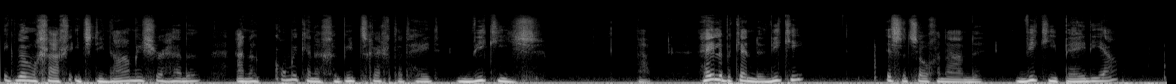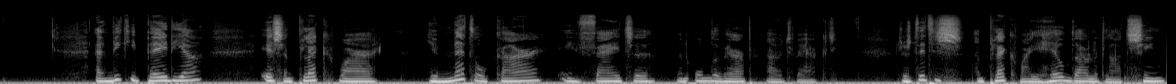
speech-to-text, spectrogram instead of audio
Ik wil hem graag iets dynamischer hebben. En dan kom ik in een gebied terecht dat heet wikis. Nou, hele bekende wiki is het zogenaamde Wikipedia. En Wikipedia is een plek waar je met elkaar in feite een onderwerp uitwerkt. Dus dit is een plek waar je heel duidelijk laat zien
